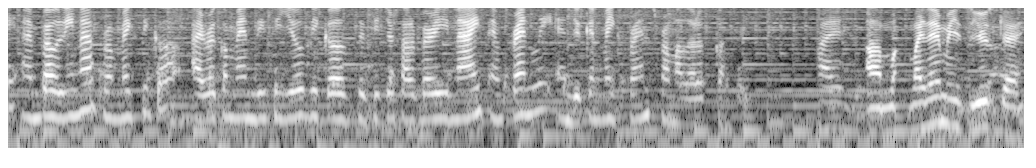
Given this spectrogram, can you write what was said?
Hi, I'm Paulina from Mexico. I recommend DCU because the teachers are very nice and friendly and you can make friends from a lot of countries. Hi, um, my name is Yusuke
